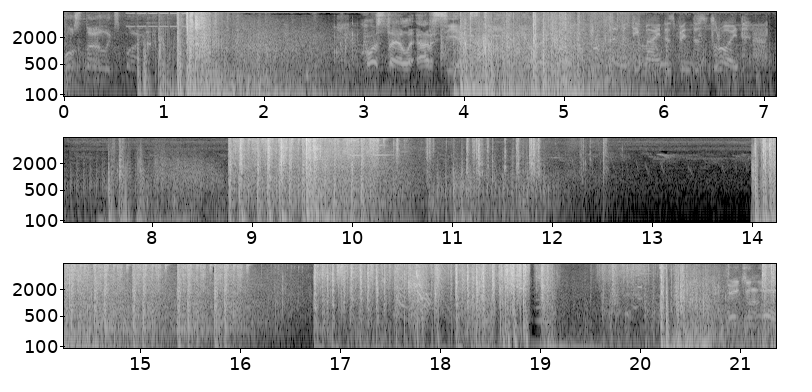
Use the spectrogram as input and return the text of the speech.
Hostile expired. Hostile RCXD in your area. Proximity mine has been destroyed. Taking A.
